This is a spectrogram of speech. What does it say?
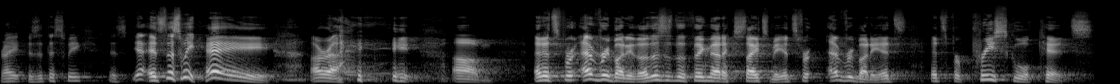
right? Is it this week? It's, yeah, it's this week. Hey! All right. um, and it's for everybody, though. This is the thing that excites me. It's for everybody. It's, it's for preschool kids.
